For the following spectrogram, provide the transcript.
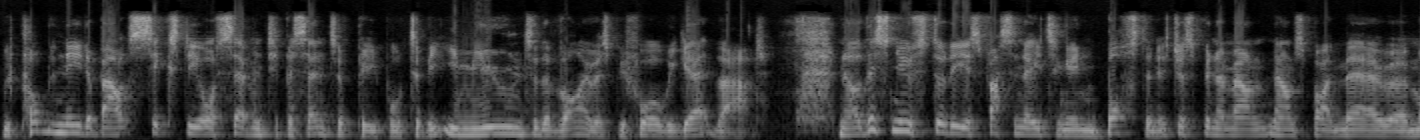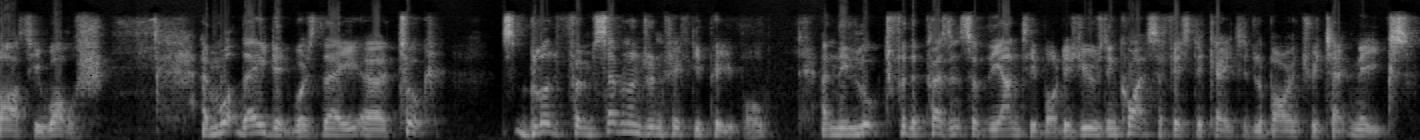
we probably need about 60 or 70% of people to be immune to the virus before we get that. Now, this new study is fascinating in Boston. It's just been announced by Mayor uh, Marty Walsh. And what they did was they uh, took blood from 750 people and they looked for the presence of the antibodies using quite sophisticated laboratory techniques.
